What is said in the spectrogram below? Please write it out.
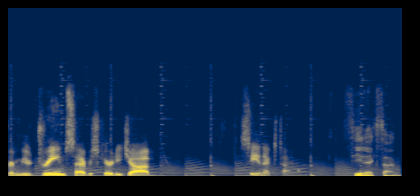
from your dream cybersecurity job. See you next time. See you next time.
